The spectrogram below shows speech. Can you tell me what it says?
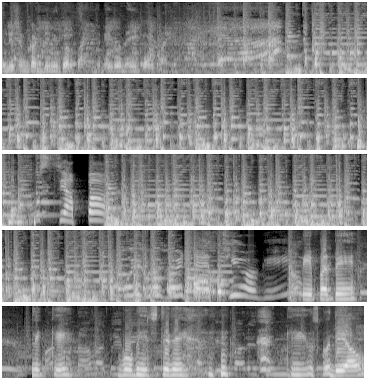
रिलेशन कंटिन्यू कर पाएँगे नहीं तो नहीं कर पाएँगे। पेपर पे लिख के वो भेजते रहे कि उसको दे आओ।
